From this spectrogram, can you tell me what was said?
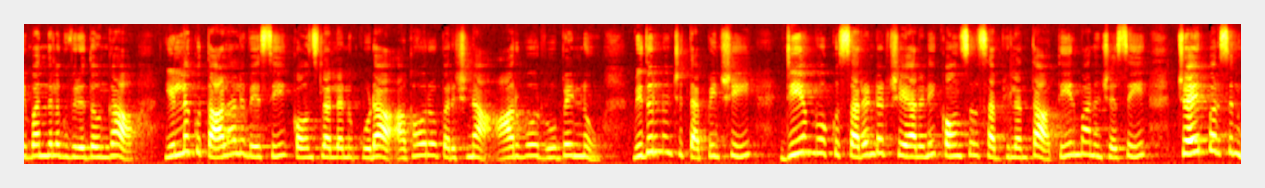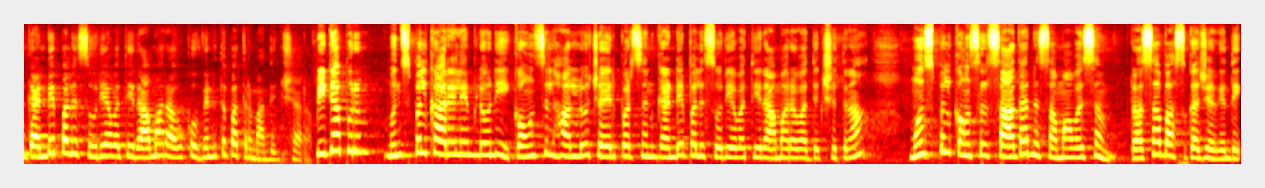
నిబంధనలకు విరుద్ధంగా ఇళ్ళకు తాళాలు వేసి కౌన్సిలర్లను కూడా అగౌరవపరిచిన ఆర్ఓ రూబెన్ను విధుల నుంచి తప్పించి డిఎంఓకు సరెండర్ చేయాలని కౌన్సిల్ సభ్యులంతా తీర్మానం చేసి చైర్పర్సన్ గండేపల్లి సూర్యావతి రామారావుకు వినతిపత్రం అందించారు. పిఠాపురం మున్సిపల్ కార్యాలయంలోని కౌన్సిల్ హాల్లో చైర్పర్సన్ గండేపల్లి సూర్యావతి రామారావు అధ్యక్షతన మున్సిపల్ కౌన్సిల్ సాధారణ సమావేశం రసాబాసుగా జరిగింది.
